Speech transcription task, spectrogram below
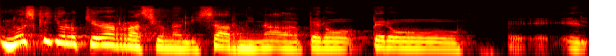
no es que yo lo quiera racionalizar ni nada, pero, pero eh,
